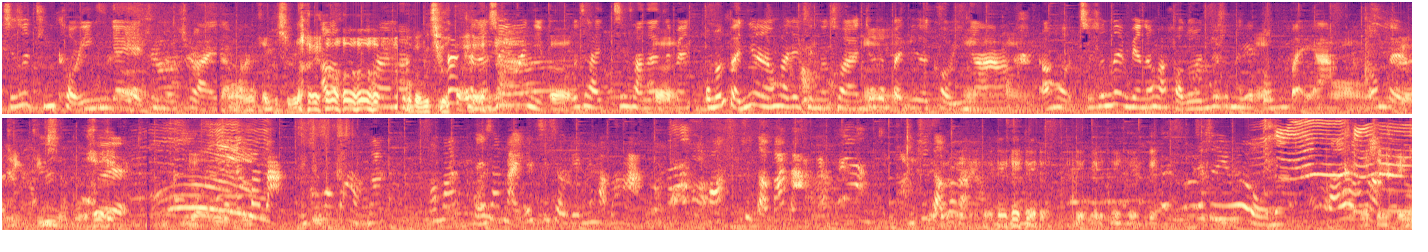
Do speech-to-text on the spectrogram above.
其实听口音应该也听得出来的。我分不出来，哦，分不出来吗我分不出来。那可能是因为你呃不才经常在这边。我们本地人的话就听得出来，就是本地的口音啊。然后其实那边的话，好多人就是那个东北啊，东北人。听听说过。对。爸爸，你去妈妈好吗？妈妈，等一下买一个气球给你好不好？好，去找爸爸。你去找爸爸。就是因为我们华人我先陪嘛，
